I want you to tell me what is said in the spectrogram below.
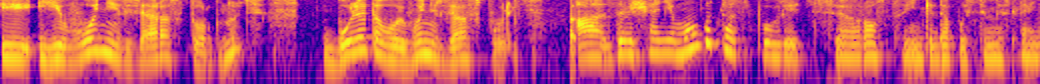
И его нельзя расторгнуть. Более того, его нельзя оспорить. А завещание могут оспорить родственники, допустим, если они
